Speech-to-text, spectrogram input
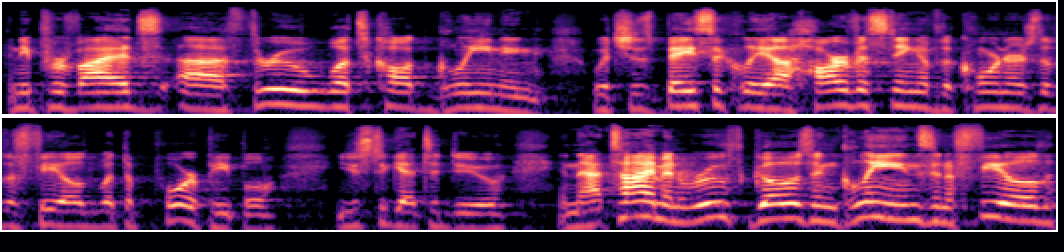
and He provides uh, through what's called gleaning, which is basically a harvesting of the corners of the field, what the poor people used to get to do in that time. And Ruth goes and gleans in a field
